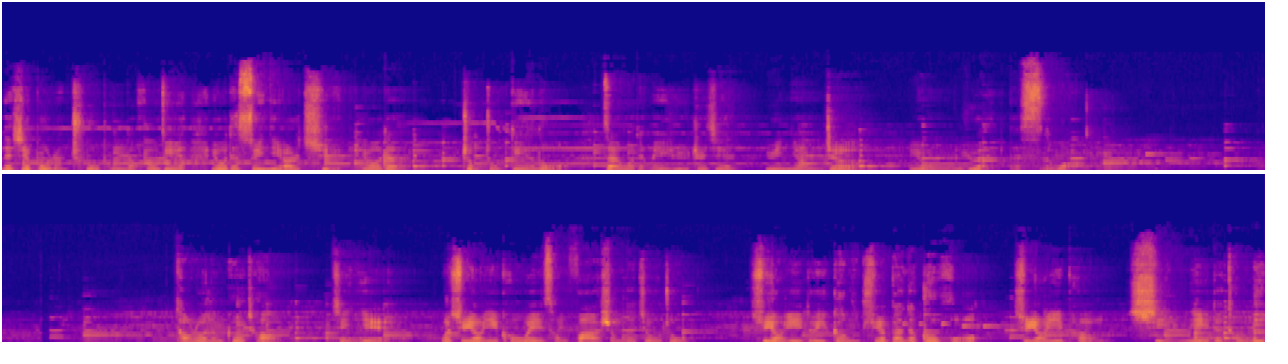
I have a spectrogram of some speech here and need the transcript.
那些不忍触碰的蝴蝶，有的随你而去，有的重重跌落，在我的眉宇之间酝酿着。永远的死亡。倘若能歌唱，今夜我需要一口未曾发生的酒盅，需要一堆钢铁般的篝火，需要一捧细腻的土粒，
